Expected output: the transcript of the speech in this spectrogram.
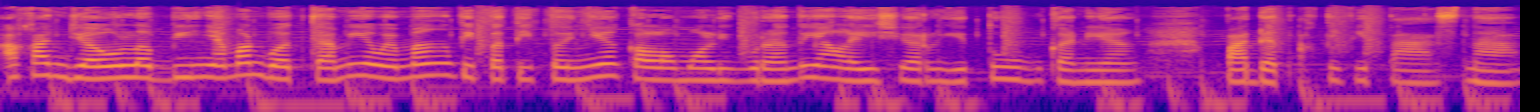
akan jauh lebih nyaman buat kami yang memang tipe-tipenya kalau mau liburan tuh yang leisure gitu, bukan yang padat aktivitas. Nah,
